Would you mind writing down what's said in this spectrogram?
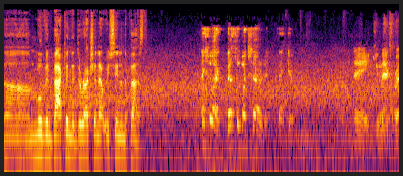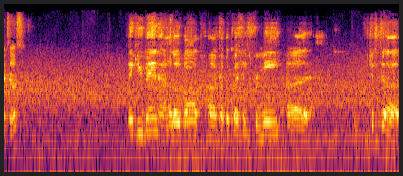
uh, moving back in the direction that we've seen in the past. Thanks a lot. Best of luck Saturday. Thank you. Thank you, Max Bretos. Thank you, Ben. Uh, hello, Bob. Uh, a couple questions for me. Uh, just uh,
